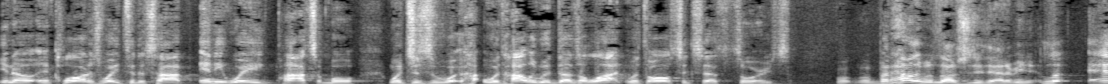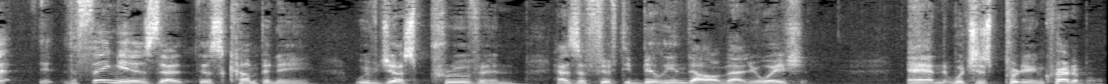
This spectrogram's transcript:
you know, and clawed his way to the top any way possible, which is what, what Hollywood does a lot with all success stories. Well, but Hollywood loves to do that. I mean, look, eh, the thing is that this company, we've just proven, has a $50 billion valuation, and which is pretty incredible.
